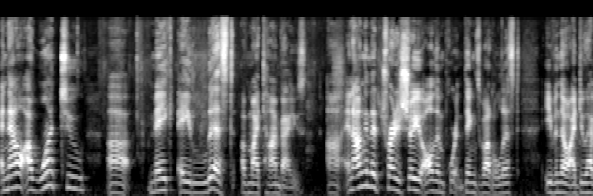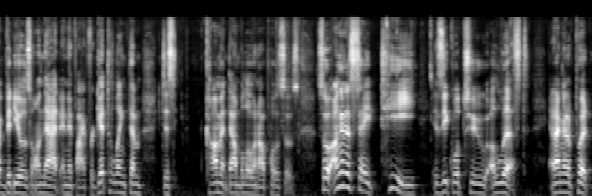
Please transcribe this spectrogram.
And now I want to uh, make a list of my time values. Uh, and I'm going to try to show you all the important things about a list, even though I do have videos on that. And if I forget to link them, just comment down below and I'll post those. So I'm going to say T is equal to a list. And I'm going to put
